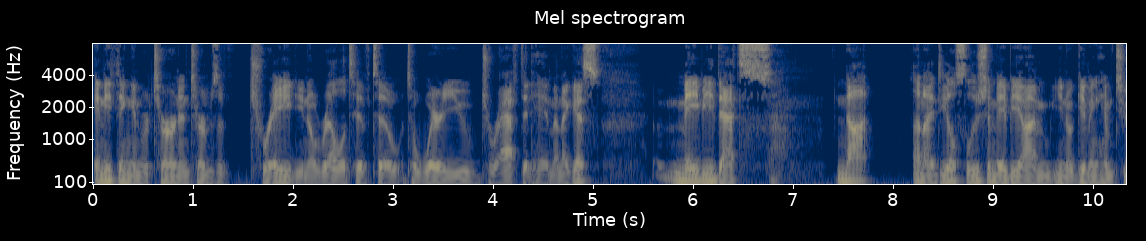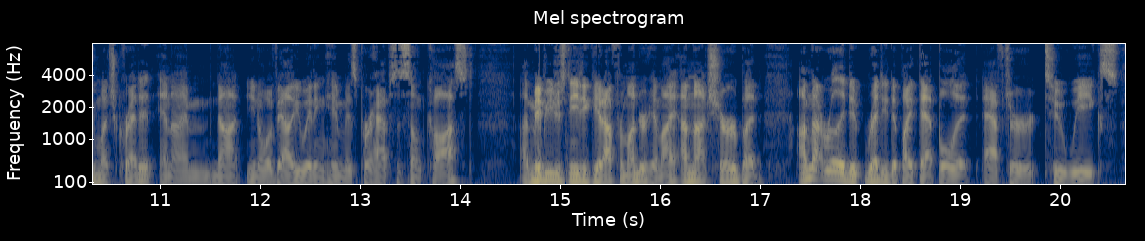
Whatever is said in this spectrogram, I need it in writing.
anything in return in terms of trade, you know, relative to to where you drafted him. And I guess maybe that's not an ideal solution. Maybe I'm, you know, giving him too much credit and I'm not, you know, evaluating him as perhaps a sunk cost. Uh, maybe you just need to get out from under him. I, am not sure, but I'm not really ready to bite that bullet after two weeks.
